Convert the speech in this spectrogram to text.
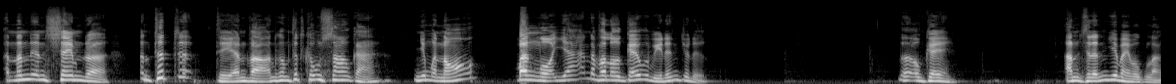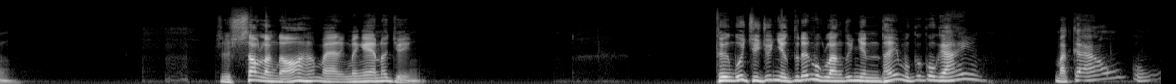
Anh đến anh xem rồi. Anh thích á, thì anh vào Anh không thích không sao cả. Nhưng mà nó bằng mọi giá Nó phải lôi kéo quý vị đến cho được. Đó, Ok Anh sẽ đến với mày một lần. Rồi sau lần đó Mày, mày nghe nói chuyện. Thường buổi chiều chủ nhật tôi đến một lần Tôi nhìn thấy một cái cô gái Mặc cái áo cũng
